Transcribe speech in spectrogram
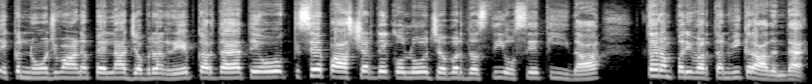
ਇੱਕ ਨੌਜਵਾਨ ਪਹਿਲਾਂ ਜਬਰਨ ਰੇਪ ਕਰਦਾ ਹੈ ਤੇ ਉਹ ਕਿਸੇ ਪਾਸਟਰ ਦੇ ਕੋਲੋਂ ਜ਼ਬਰਦਸਤੀ ਉਸੇ ਧੀ ਦਾ ਧਰਮ ਪਰਿਵਰਤਨ ਵੀ ਕਰਾ ਦਿੰਦਾ ਹੈ।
